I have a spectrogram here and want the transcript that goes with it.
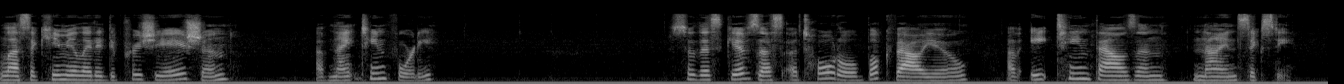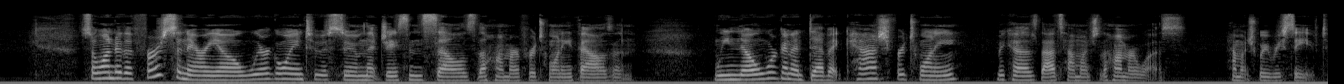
less accumulated depreciation of 1940. So this gives us a total book value of 18,960. So under the first scenario, we're going to assume that Jason sells the Hummer for 20,000. We know we're going to debit cash for 20 because that's how much the Hummer was, how much we received.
